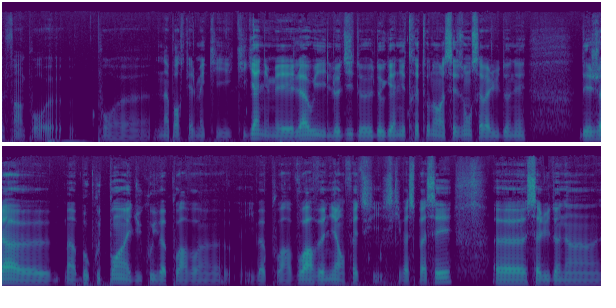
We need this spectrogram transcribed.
enfin pour pour n'importe quel mec qui, qui, gagne. Mais là oui, il le dit de, de gagner très tôt dans la saison, ça va lui donner déjà euh, bah, beaucoup de points et du coup il va pouvoir voir, il va pouvoir voir venir en fait ce qui, va se passer. Euh, ça lui donne un,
